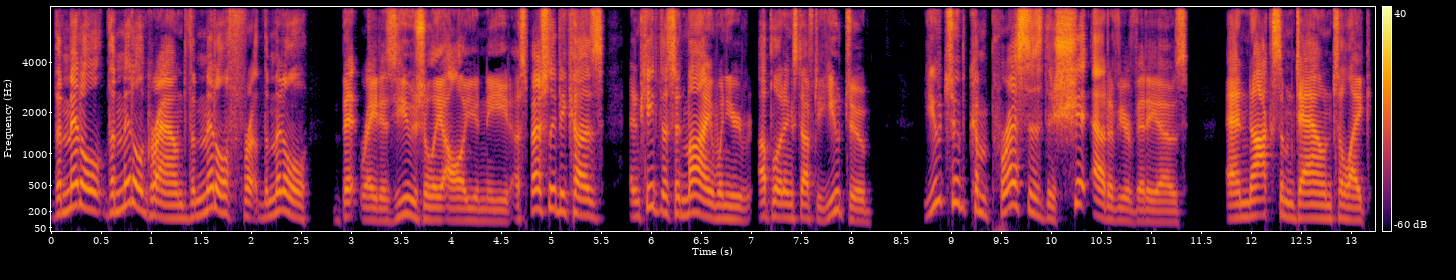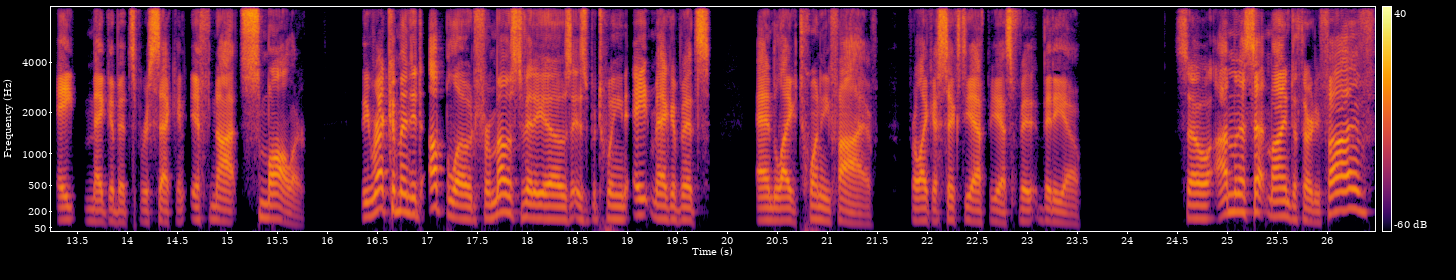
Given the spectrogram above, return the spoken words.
The middle the middle ground, the middle fr- the middle bit rate is usually all you need, especially because and keep this in mind when you're uploading stuff to YouTube, YouTube compresses the shit out of your videos and knocks them down to like 8 megabits per second, if not smaller. The recommended upload for most videos is between 8 megabits and like 25 for like a 60 FPS vi video. So I'm going to set mine to 35,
